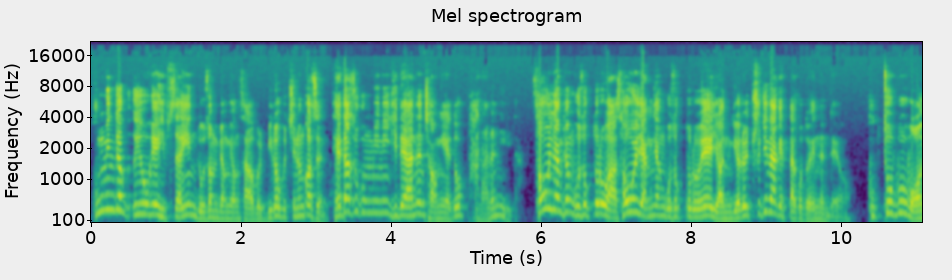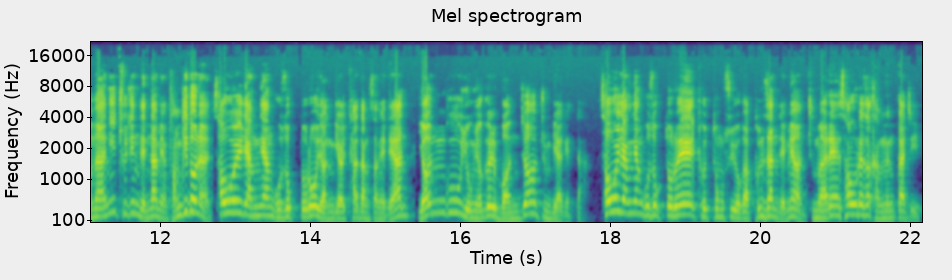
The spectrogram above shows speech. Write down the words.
국민적 의혹에 휩싸인 노선 변경 사업을 밀어붙이는 것은 대다수 국민이 기대하는 정의에도 반하는 일이다. 서울 양평 고속도로와 서울 양양 고속도로의 연결을 추진하겠다고도 했는데요. 국토부 원안이 추진된다면 경기도는 서울 양양 고속도로 연결 타당성에 대한 연구 용역을 먼저 준비하겠다. 서울 양양 고속도로의 교통 수요가 분산되면 주말에 서울에서 강릉까지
